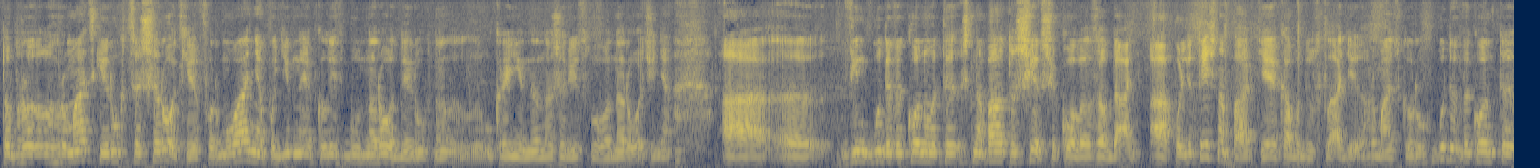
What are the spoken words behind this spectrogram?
Тобто громадський рух це широке формування, подібне як колись був народний рух України на журі свого народження. А е, він буде виконувати набагато ширше коло завдань. А політична партія, яка буде у складі громадського руху, буде виконувати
